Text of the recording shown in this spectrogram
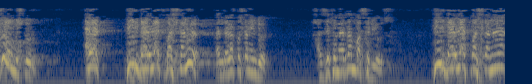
şu olmuştur. Evet bir devlet başkanı ben devlet başkanıyım diyor. Hazreti Ömer'den bahsediyoruz. Bir devlet başkanı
